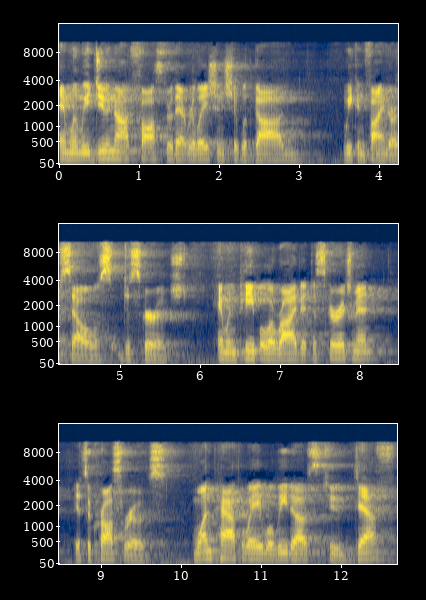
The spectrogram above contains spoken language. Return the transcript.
and when we do not foster that relationship with God, we can find ourselves discouraged. And when people arrive at discouragement, it's a crossroads. One pathway will lead us to death,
